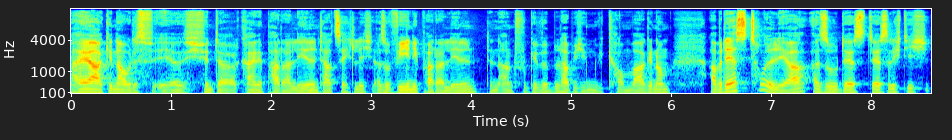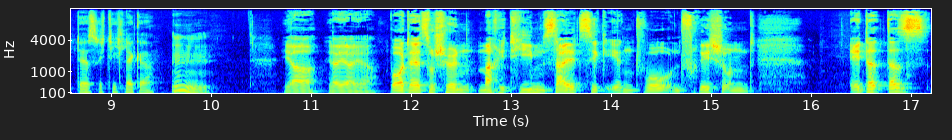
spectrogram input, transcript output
Ah ja, genau, das, äh, ich finde da keine Parallelen tatsächlich, also wenig Parallelen, den Unforgivable habe ich irgendwie kaum wahrgenommen. Aber der ist toll, ja, also der ist, der ist richtig, der ist richtig lecker. Ja, ja, ja, ja. Boah, der ist so schön maritim, salzig irgendwo und frisch und ey, das, das ist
